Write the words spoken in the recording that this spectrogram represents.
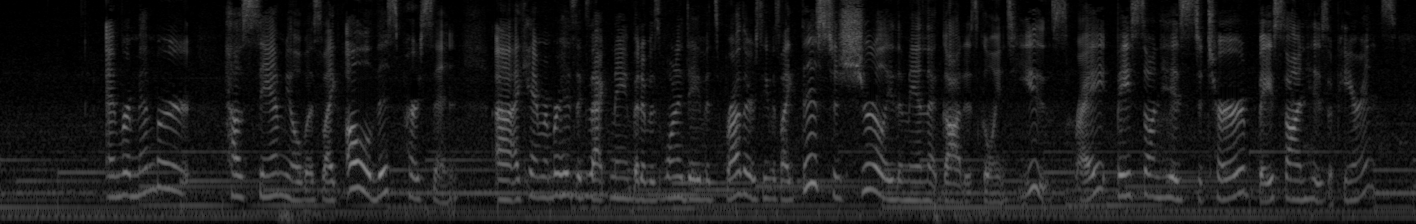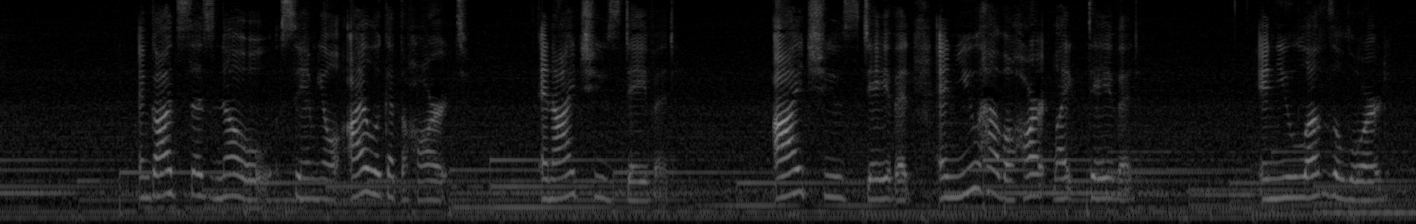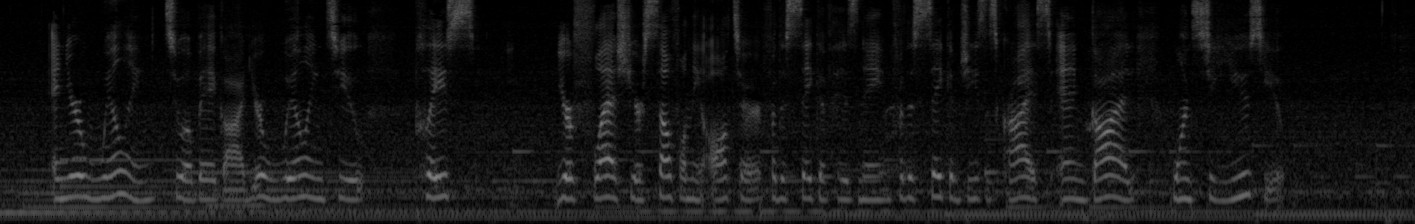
And remember how Samuel was like, Oh, this person. Uh, I can't remember his exact name, but it was one of David's brothers. He was like, This is surely the man that God is going to use, right? Based on his stature, based on his appearance. And God says, No, Samuel, I look at the heart and I choose David. I choose David. And you have a heart like David. And you love the Lord. And you're willing to obey God. You're willing to place your flesh, yourself on the altar for the sake of His name, for the sake of Jesus Christ. And God wants to use you.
